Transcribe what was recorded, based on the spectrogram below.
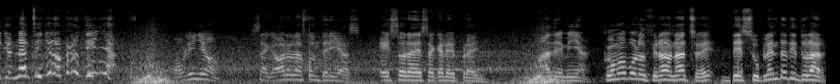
Carayo, Nacho y yo la pelotiña. Paulinho, se acabaron las tonterías. Es hora de sacar el Prime. Madre mía, cómo ha evolucionado Nacho, ¿eh? De suplente a titular.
